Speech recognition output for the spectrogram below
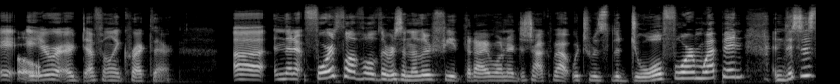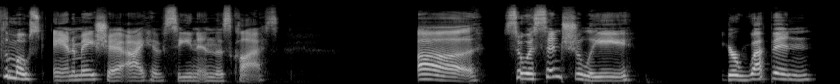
it, Oh. you are definitely correct there. Uh, and then at fourth level, there was another feat that I wanted to talk about, which was the dual form weapon. And this is the most anime shit I have seen in this class. Uh, so essentially, your weapon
